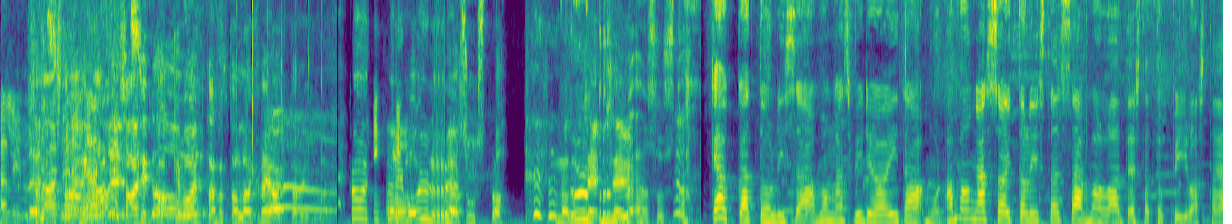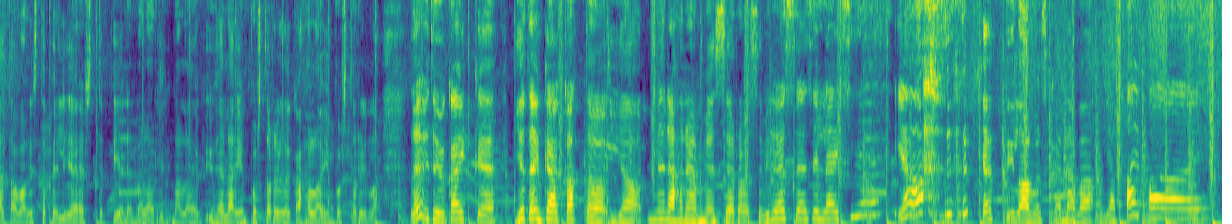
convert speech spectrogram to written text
Välillä. Sä olisit kokki voittanut tuolla reaktorilla. Mä oon ylpeä susta. No, se, se, Ylpysusta. Käy kattoo lisää Among Us-videoita mun Among Us-soittolistassa. Me ollaan testattu piilasta ja tavallista peliä ja sitten pienemmällä ryhmällä yhdellä impostorilla ja kahdella impostorilla. Löytyy kaikkea, joten käy kattoo ja me nähdään myös seuraavassa videossa ja sillä yeah, ja käy tilaamassa kanavaa ja bye bye!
